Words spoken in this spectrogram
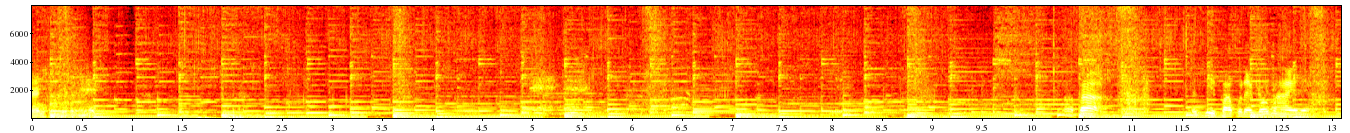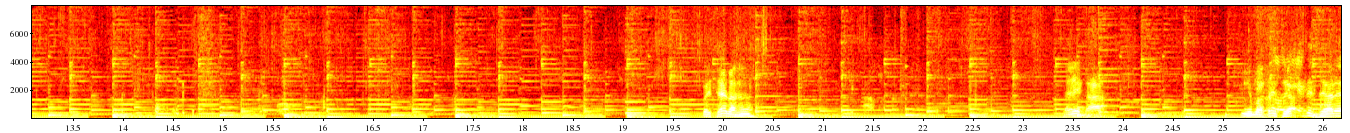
นั้นเอาถ้าไอ้ที่ฝากประเด็นบอกมาให้เนี่ยไปใช่หรอฮะไหนเลยขามีบอกได้เสือได้เสือได้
